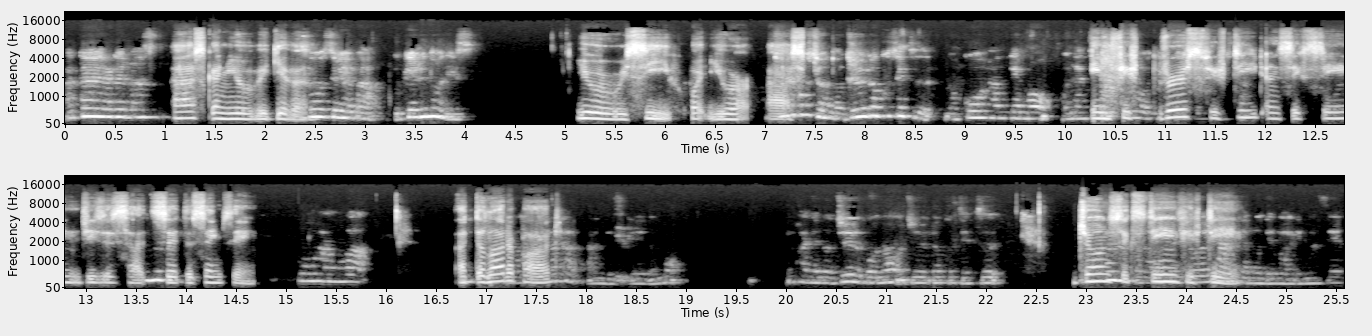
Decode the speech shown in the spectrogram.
そうすれば与えられます。 Ask and you will be given. そうすれば受けるのです。 You will receive what you are 15 asked. 章の16節の後半でも同じ In よ fif- うに verse 15 and 16, Jesus had said the same thing. 後半は At the latter part, なかったんですけれども、ヨハネの15の16節 John 16, あなた方は私を選ん 15, だのではありません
